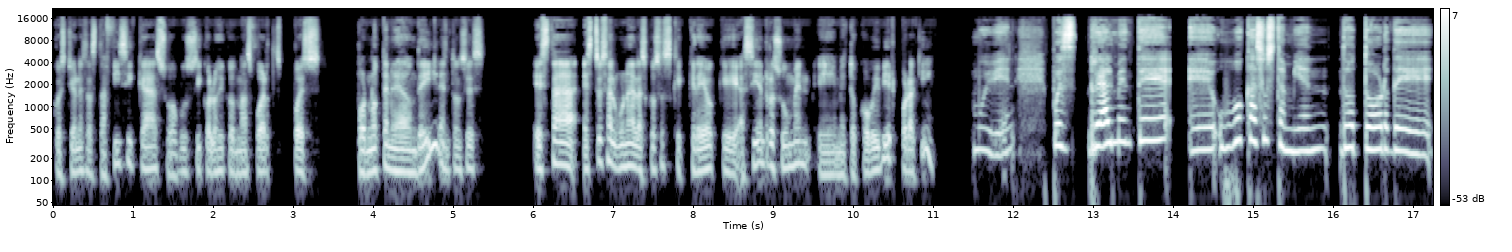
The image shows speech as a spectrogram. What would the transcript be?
cuestiones hasta físicas o abusos psicológicos más fuertes, pues por no tener a dónde ir. Entonces, esta, esto es alguna de las cosas que creo que así en resumen me tocó vivir por aquí. Muy bien, pues realmente eh, hubo casos también, doctor, de,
